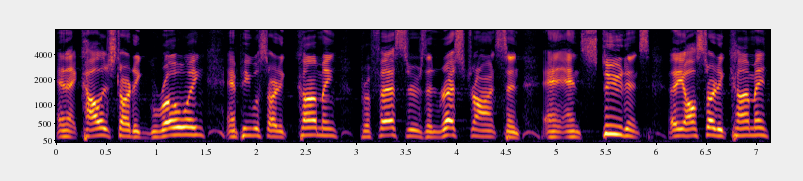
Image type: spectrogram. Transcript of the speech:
and that college started growing, and people started coming, professors and restaurants and, and, and students, they all started coming.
